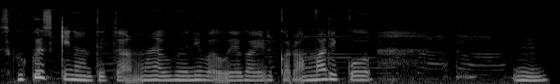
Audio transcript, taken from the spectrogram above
すごく好きなんて言ったらもうね上には上がいるからあんまりこううん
